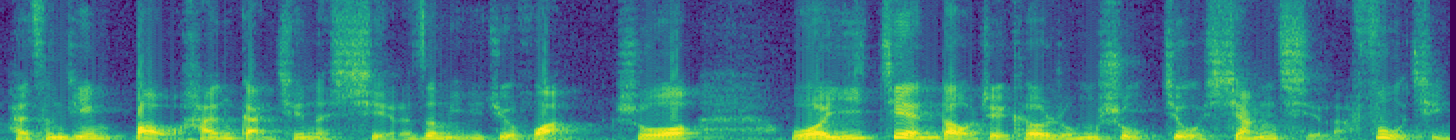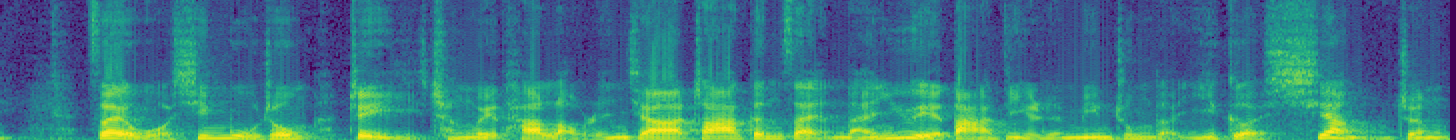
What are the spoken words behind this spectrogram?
还曾经饱含感情的写了这么一句话，说：“我一见到这棵榕树，就想起了父亲，在我心目中，这已成为他老人家扎根在南粤大地人民中的一个象征。”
